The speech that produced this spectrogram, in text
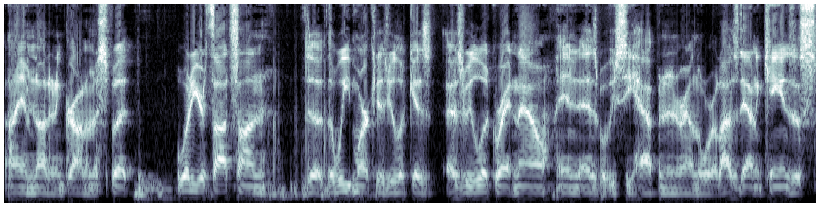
I am not an agronomist, but what are your thoughts on the, the wheat market as you look as as we look right now and as what we see happening around the world? I was down in Kansas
